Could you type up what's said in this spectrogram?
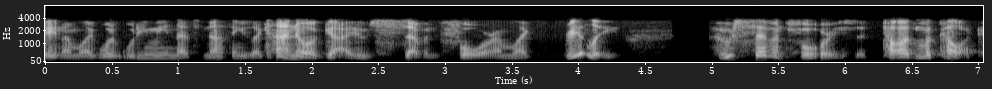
eight. And I'm like, "What What do you mean that's nothing?" He's like, "I know a guy who's seven four." I'm like, "Really? Who's seven four? He said, "Todd MacCulloch."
